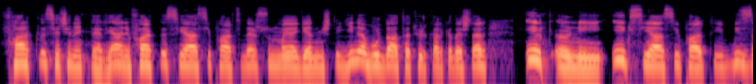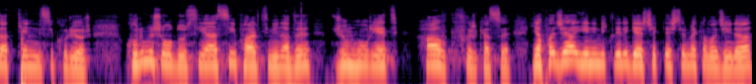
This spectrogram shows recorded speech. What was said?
farklı seçenekler yani farklı siyasi partiler sunmaya gelmişti. Yine burada Atatürk arkadaşlar ilk örneği, ilk siyasi partiyi bizzat kendisi kuruyor. Kurmuş olduğu siyasi partinin adı Cumhuriyet Halk Fırkası yapacağı yenilikleri gerçekleştirmek amacıyla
